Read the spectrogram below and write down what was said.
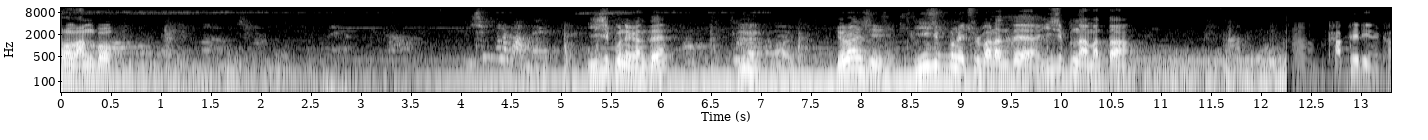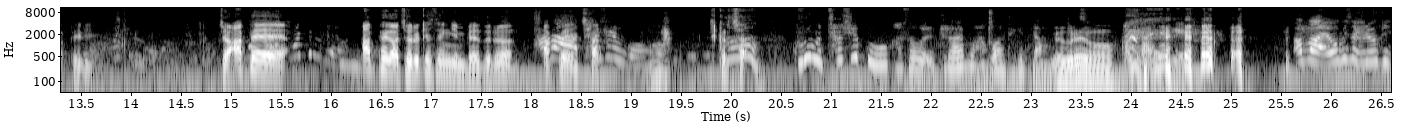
어, 왕복. 20분에 간대. 20분에 간대? 어, 11시 20분에 출발한대 20분 남았다 카페리네 카페리 저 앞에 앞에가 저렇게 생긴 배들은 앞에 차 타시는 거. 어, 그 차, 아, 그러면 차 싣고 가서 드라이브 하고 와도 되겠다. 왜 그래요? 아니 만약에 아빠 여기서 이렇게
